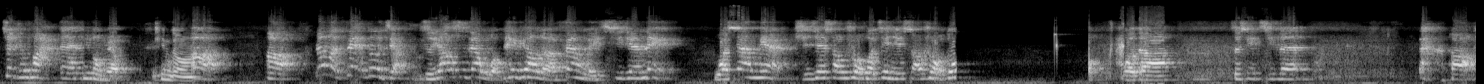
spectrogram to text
这句话大家听懂没有？听懂了。啊啊，那么在这个奖，只要是在我配票的范围期间内，我下面直接销售或间接销售都我的这些积分。好，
